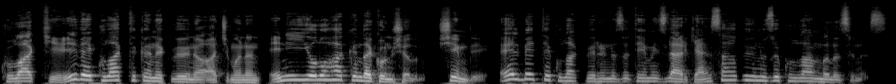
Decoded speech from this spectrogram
Kulak kiri ve kulak tıkanıklığını açmanın en iyi yolu hakkında konuşalım. Şimdi, elbette kulaklarınızı temizlerken sağduyunuzu kullanmalısınız.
